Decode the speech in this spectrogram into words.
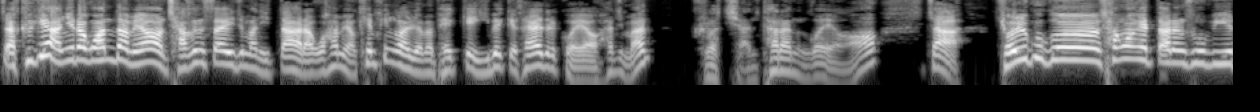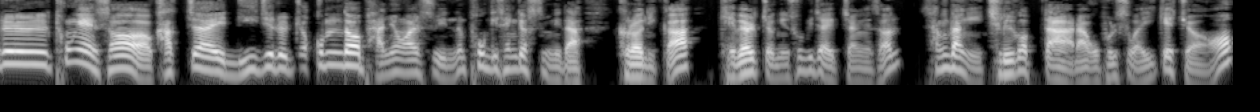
자, 그게 아니라고 한다면 작은 사이즈만 있다라고 하면 캠핑 가려면 100개, 200개 사야 될 거예요. 하지만 그렇지 않다라는 거예요. 자, 결국은 상황에 따른 소비를 통해서 각자의 needs를 조금 더 반영할 수 있는 폭이 생겼습니다. 그러니까 개별적인 소비자 입장에선 상당히 즐겁다라고 볼 수가 있겠죠.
